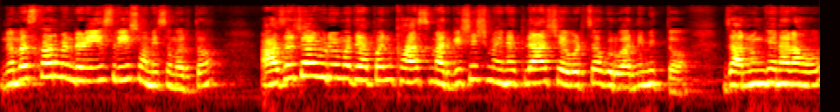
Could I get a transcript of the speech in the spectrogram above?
नमस्कार मंडळी श्री स्वामी समर्थ. आजच्या व्हिडिओमध्ये आपण खास मार्गशीर्ष महिन्यातल्या शेवटचा गुरुवार निमित्त जाणून घेणार आहोत.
